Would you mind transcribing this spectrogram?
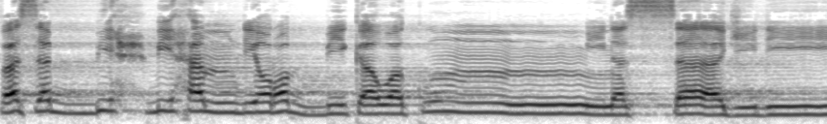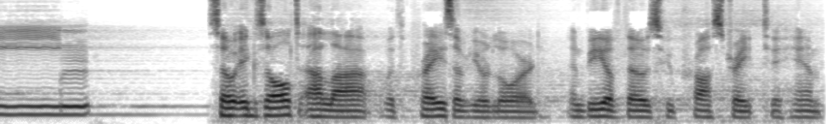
فسبح بحمد ربك وكن من الساجدين So exalt Allah with praise of your Lord and be of those who prostrate to Him.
